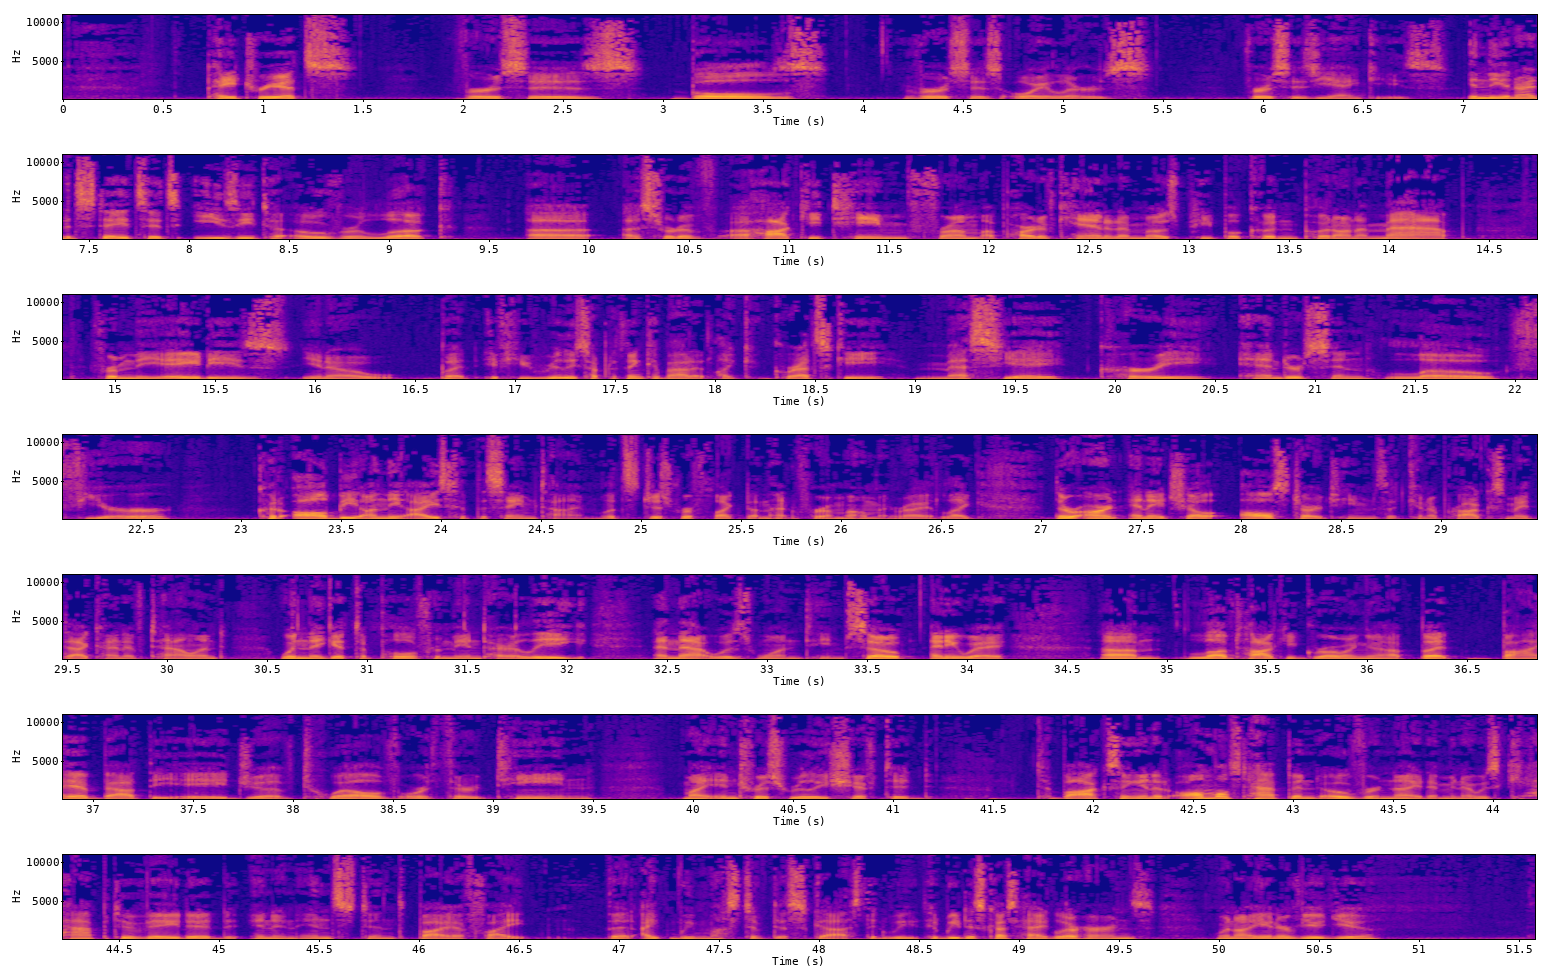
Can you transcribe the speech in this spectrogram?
Patriots versus Bulls versus Oilers versus Yankees. In the United States, it's easy to overlook uh, a sort of a hockey team from a part of Canada most people couldn't put on a map from the 80s, you know, but if you really stop to think about it, like Gretzky, Messier, Kurri, Anderson, Lowe, Fuhr, could all be on the ice at the same time. Let's just reflect on that for a moment, right? Like there aren't NHL all-star teams that can approximate that kind of talent when they get to pull from the entire league. And that was one team. So anyway, um, loved hockey growing up, but by about the age of 12 or 13, my interest really shifted to boxing and it almost happened overnight. I mean, I was captivated in an instant by a fight that I, we must have discussed. Did we, did we discuss Hagler Hearns when I interviewed you?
